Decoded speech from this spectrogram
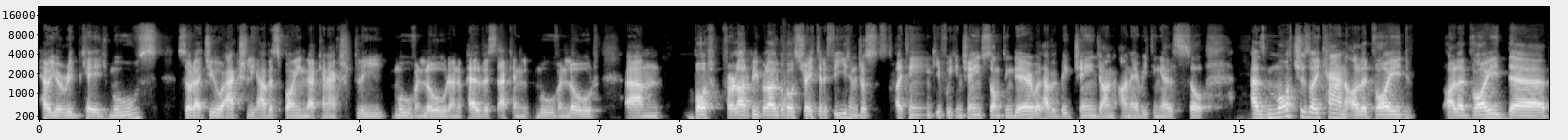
how your rib cage moves so that you actually have a spine that can actually move and load and a pelvis that can move and load. Um, but for a lot of people, I'll go straight to the feet and just I think if we can change something there, we'll have a big change on on everything else. So as much as I can, I'll avoid I'll avoid the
